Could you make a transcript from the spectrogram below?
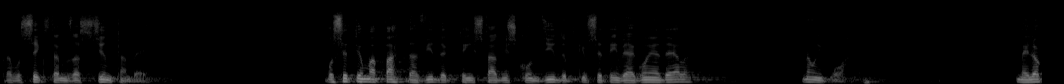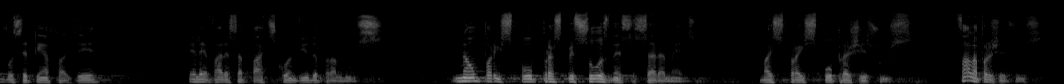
para você que está nos assistindo também. Você tem uma parte da vida que tem estado escondida porque você tem vergonha dela? Não importa. O melhor que você tem a fazer é levar essa parte escondida para a luz. Não para expor para as pessoas necessariamente, mas para expor para Jesus. Fala para Jesus.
